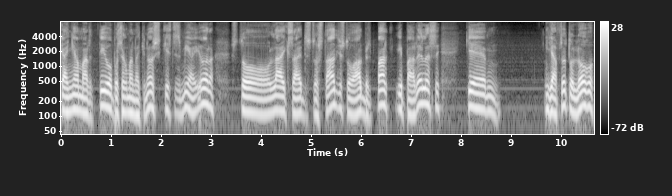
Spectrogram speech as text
19 Μαρτίου όπως έχουμε ανακοινώσει και στις 1 η ώρα στο Like Side στο στάδιο στο Albert Park η παρέλαση και γι' αυτό το λόγο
